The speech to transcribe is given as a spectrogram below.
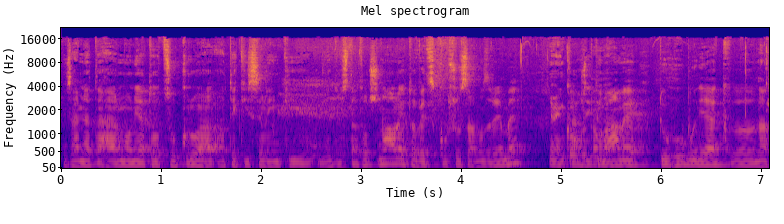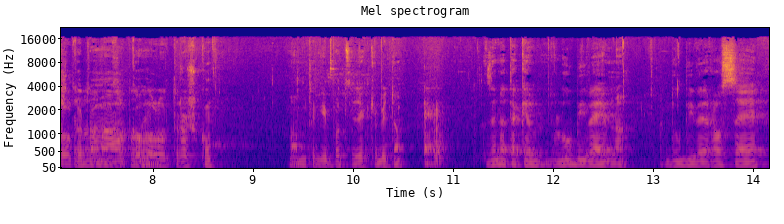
za mňa tá harmónia toho cukru a, a tie kyselinky je, dostatočná, ale je to vec kusu samozrejme. Neviem, Každý to má- máme tú hubu nejak e, koľko to naštelovanú. má alkoholu trošku. Mám taký pocit, aký by to... Za mňa také ľúbivé, ľúbivé rosé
